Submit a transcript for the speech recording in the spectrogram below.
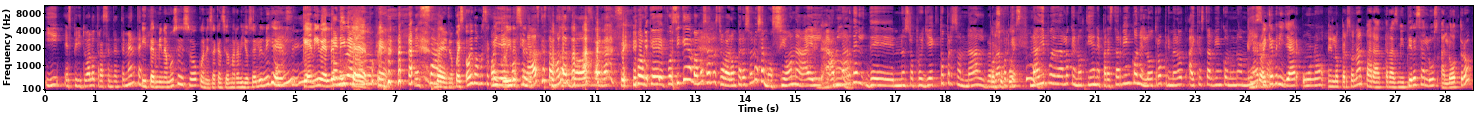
y espiritual o trascendentemente. Y terminamos eso con esa canción maravillosa de Luis Miguel. ¿Qué nivel de ¿Qué Nivel de mujer? Exacto. Bueno, pues hoy vamos a concluir. Oye, este emocionadas que estamos las dos, ¿verdad? sí. Porque pues sí que amamos a nuestro varón, pero eso nos emociona, el hablar de, de nuestro proyecto personal, ¿verdad? Porque nadie puede dar lo que no tiene. Para estar bien con el otro, primero hay que estar bien con uno mismo. Claro, hay que brillar uno en lo personal para transmitir esa luz al otro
